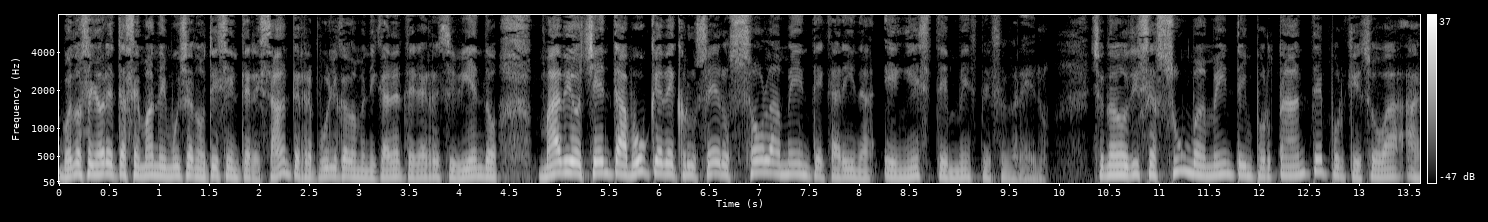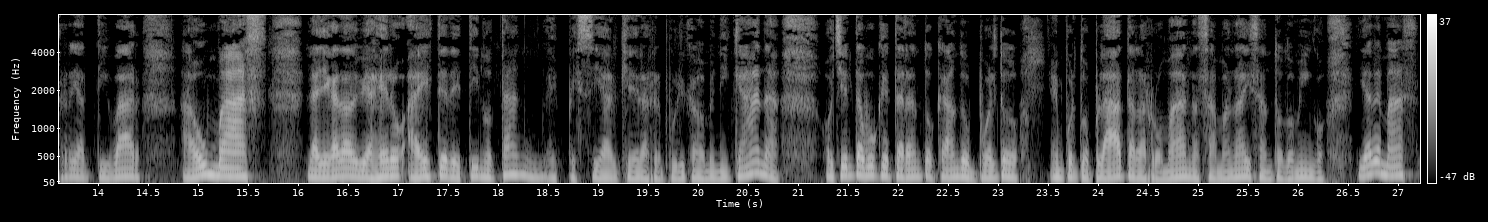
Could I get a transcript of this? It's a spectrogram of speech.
Bueno, señores, esta semana hay muchas noticias interesantes. República Dominicana estará recibiendo más de 80 buques de cruceros solamente, Karina, en este mes de febrero. Es una noticia sumamente importante porque eso va a reactivar aún más la llegada de viajeros a este destino tan especial que es la República Dominicana. 80 buques estarán tocando Puerto, en Puerto Plata, La Romana, Samaná y Santo Domingo. Y además,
